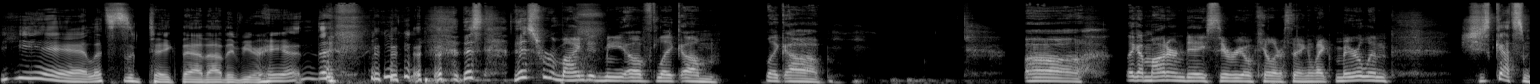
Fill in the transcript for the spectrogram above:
"Yeah, let's take that out of your hand." this this reminded me of like um like uh uh like a modern day serial killer thing. Like Marilyn, she's got some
